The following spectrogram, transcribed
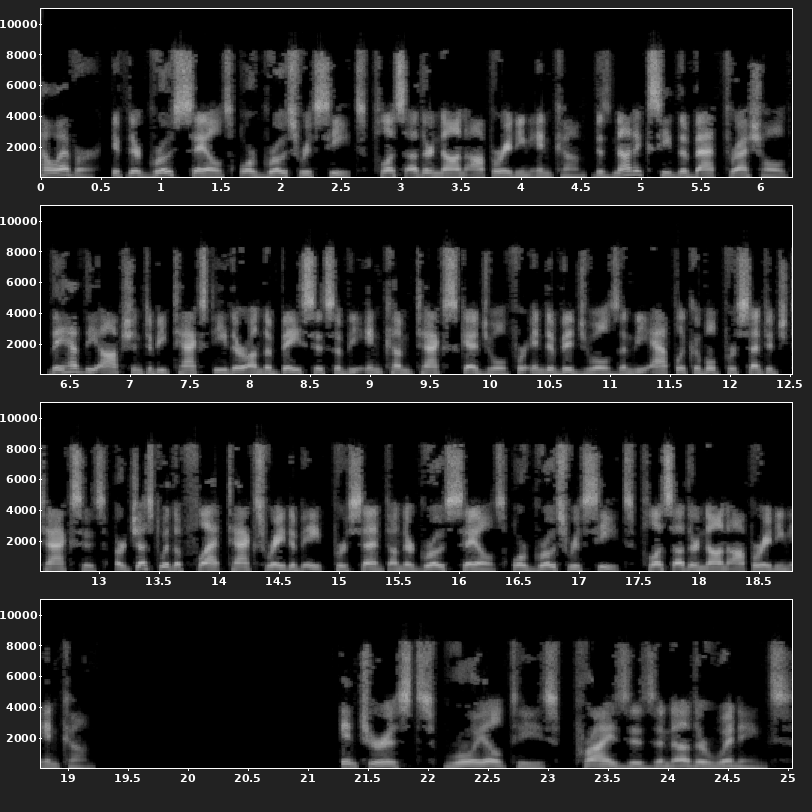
However, if their gross sales or gross receipts plus other non-operating income does not exceed the VAT threshold, they have the option to be taxed either on the basis of the income tax schedule for individuals and the applicable percentage taxes, or just with a flat tax rate of 8% on their gross sales or gross receipts plus other non-operating income. Interests, royalties, prizes and other winnings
